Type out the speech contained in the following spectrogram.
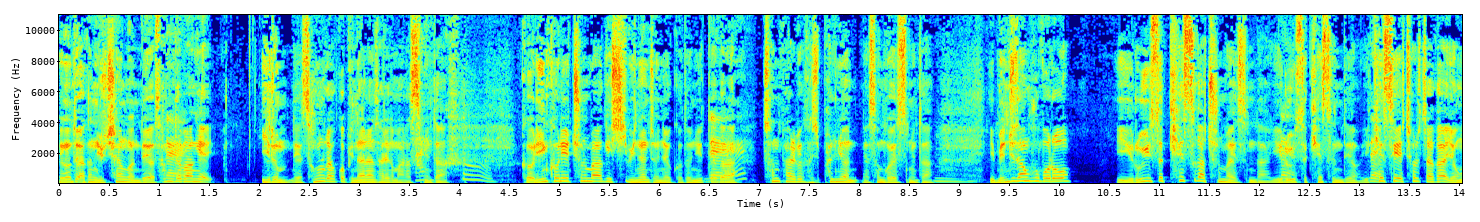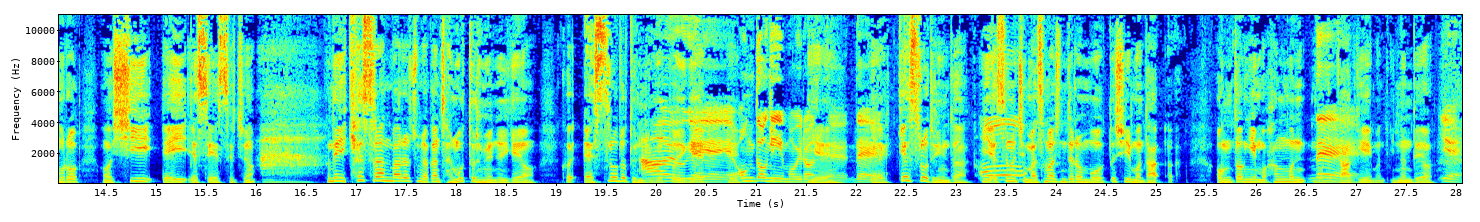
이건 또 약간 유치한 건데요. 상대방의 이름, 네, 성을 갖고 비난하는 사례가 많았습니다. 아이쿠. 그 링컨이 출마하기 12년 전이었거든요. 이때가 네. 1848년 선거였습니다. 이 민주당 후보로 이 루이스 캐스가 출마했습니다. 이 네. 루이스 캐스인데요. 이 네. 캐스의 철자가 영어로 어, CASS죠. 아. 근데 이 캐스란 말을 좀 약간 잘못 들으면요. 이게요. 그 ass로도 들리고 아유, 또 이게 예, 예, 예. 엉덩이 뭐 이런 예, 네. 예, 가스로 들립니다. 이 어. ass는 지금 말씀하신 대로 뭐 뜻이 뭐 나, 엉덩이 뭐 항문 뭐 네. 나귀 뭐 있는데요. 예.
